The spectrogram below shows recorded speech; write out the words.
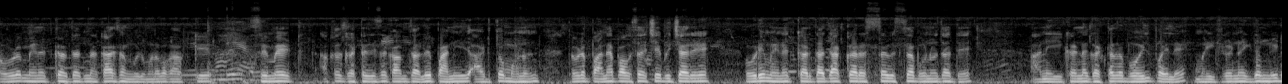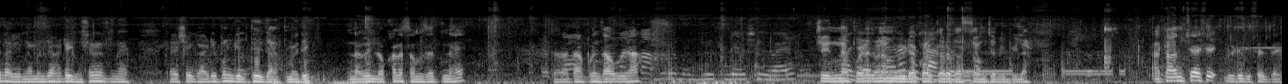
एवढं मेहनत करतात ना काय सांगू तुम्हाला बघा अख्खे सिमेंट अख्खा गटारीचं काम चालू आहे पाणी आडतो म्हणून. तेवढे पाण्या पावसाचे बिचारे एवढी मेहनत करतात अख्खा रस्ता बिस्ता बनवतात ते. आणि इकडनं गटार होईल पहिले मग इकडनं एकदम नीट झाली ना म्हणजे काही टेन्शनच नाही. त्याशी गाडी पण गेली त्याच्या आतमध्ये. नवीन लोकांना समजत नाही. तर आता आपण जाऊया. चेन्नई पडत म्हणून व्हिडिओ कॉल करत असतो आमच्या बेबीला. आता आमचे असे व्हिडिओ दिसत जाईल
